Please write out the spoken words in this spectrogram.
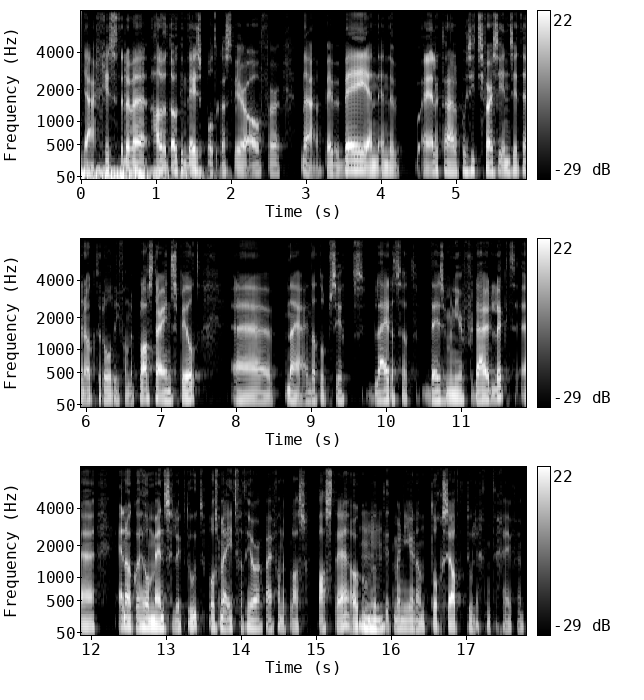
Ja, gisteren we, hadden we het ook in deze podcast weer over nou, BBB en, en de electorale positie waar ze in zitten. En ook de rol die Van der Plas daarin speelt. Uh, nou ja, in dat opzicht blij dat ze dat op deze manier verduidelijkt. Uh, en ook wel heel menselijk doet. Volgens mij iets wat heel erg bij Van der Plas past. Hè? Ook om op mhm. dit manier dan toch zelf de toelichting te geven.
